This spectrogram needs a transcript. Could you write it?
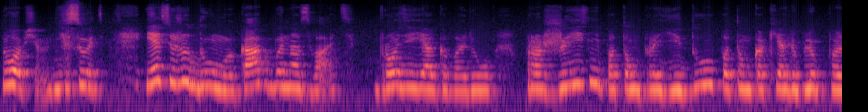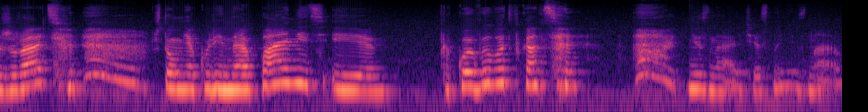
Ну, в общем, не суть. Я сижу, думаю, как бы назвать. Вроде я говорю про жизнь, потом про еду, потом как я люблю пожрать, что у меня куриная память и какой вывод в конце. Не знаю, честно, не знаю.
